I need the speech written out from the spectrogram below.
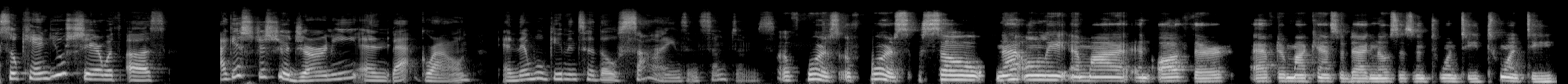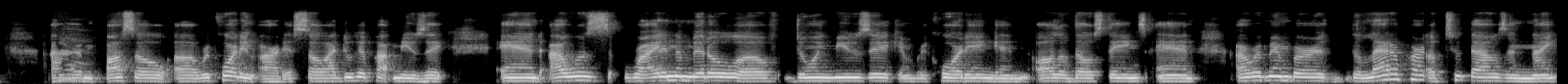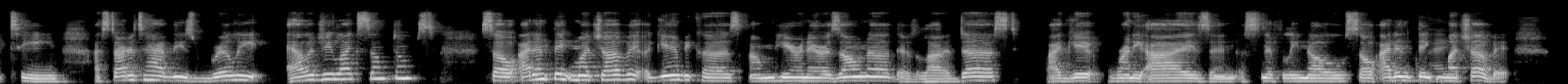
So, can you share with us, I guess, just your journey and background? And then we'll get into those signs and symptoms. Of course, of course. So, not only am I an author after my cancer diagnosis in 2020, yeah. I'm also a recording artist. So, I do hip hop music and I was right in the middle of doing music and recording and all of those things. And I remember the latter part of 2019, I started to have these really allergy like symptoms. So I didn't think much of it again because I'm here in Arizona, there's a lot of dust. I get runny eyes and a sniffly nose. So I didn't think okay. much of it.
